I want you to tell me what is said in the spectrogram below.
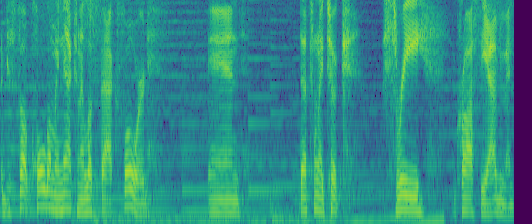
I just felt cold on my neck and I looked back forward. And that's when I took three across the abdomen.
